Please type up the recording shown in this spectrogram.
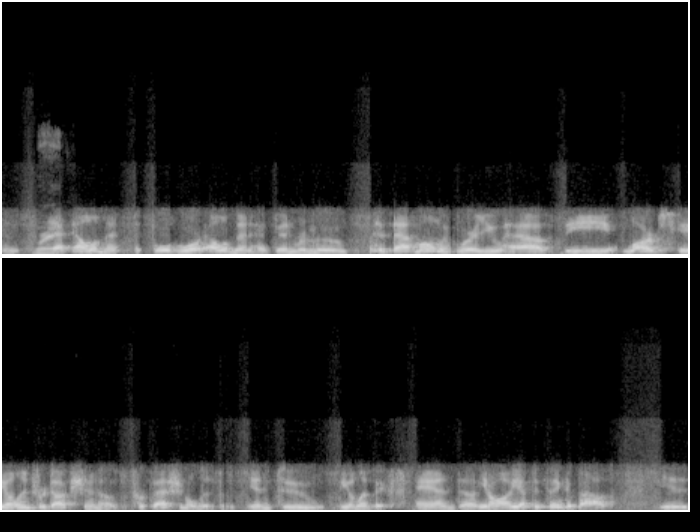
and right. that element, the Cold War element, had been removed. It's at that moment where you have the large scale introduction of professionalism into the Olympics. And, uh, you know, all you have to think about is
